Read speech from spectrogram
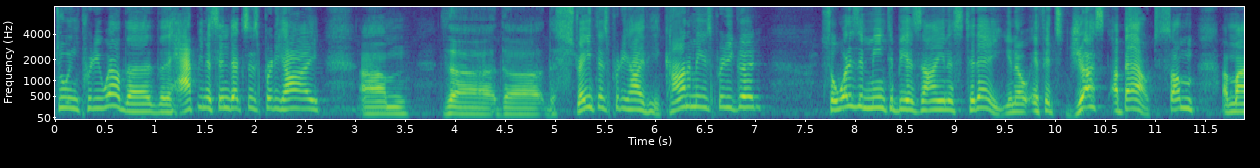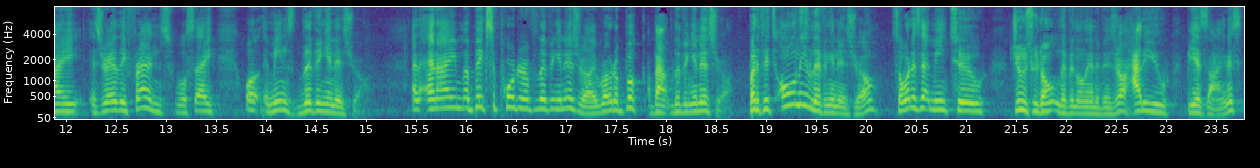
doing pretty well. The, the happiness index is pretty high. Um, the, the, the strength is pretty high. The economy is pretty good. So, what does it mean to be a Zionist today? You know, if it's just about, some of my Israeli friends will say, well, it means living in Israel. And, and, I'm a big supporter of living in Israel. I wrote a book about living in Israel. But if it's only living in Israel, so what does that mean to Jews who don't live in the land of Israel? How do you be a Zionist?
